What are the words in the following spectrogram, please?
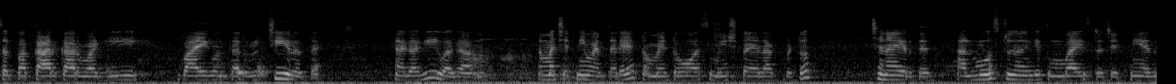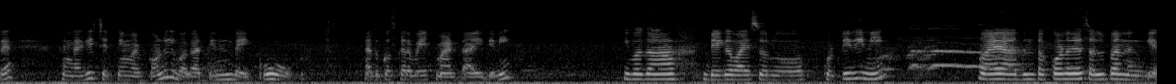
ಸ್ವಲ್ಪ ಖಾರ ಖಾರವಾಗಿ, ಬಾಯಿಗೆ ಒಂಥರ ರುಚಿ ಇರುತ್ತೆ. ಹಾಗಾಗಿ ಇವಾಗ ನಮ್ಮ ಚಟ್ನಿ ಮಾಡ್ತಾರೆ. ಟೊಮೆಟೊ ಹಸಿಮೆಣ್ಸಿಕಾಯಿ ಎಲ್ಲ ಹಾಕ್ಬಿಟ್ಟು ಚೆನ್ನಾಗಿರುತ್ತೆ. ಆಲ್ಮೋಸ್ಟ್ ನನಗೆ ತುಂಬ ಇಷ್ಟ ಚಟ್ನಿ ಅಂದರೆ. ಹಾಗಾಗಿ ಚಟ್ನಿ ಮಾಡಿಕೊಂಡು ಇವಾಗ ತಿನ್ನಬೇಕು ಅದಕ್ಕೋಸ್ಕರ ವೆಯ್ಟ್ ಮಾಡ್ತಾ ಇದ್ದೀನಿ. ಇವಾಗ ಬೇಗ ವಾಯ್ಸೋರು ಕೊಟ್ಟಿದ್ದೀನಿ. ಅದನ್ನು ತಗೊಂಡದೆ ಸ್ವಲ್ಪ ನನಗೆ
